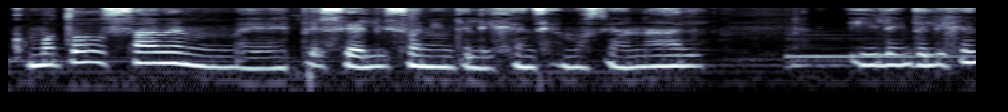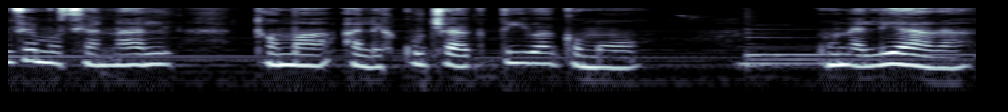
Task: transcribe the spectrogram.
como todos saben, me especializo en inteligencia emocional y la inteligencia emocional toma a la escucha activa como una aliada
